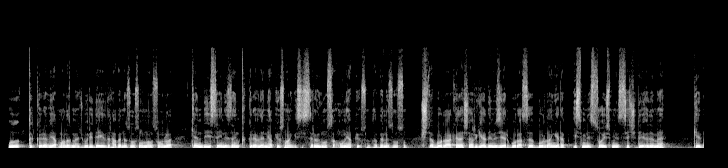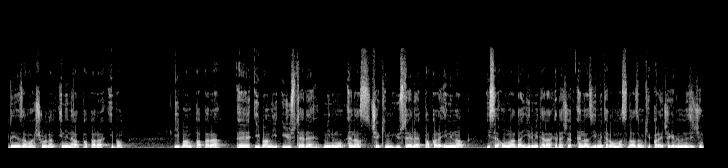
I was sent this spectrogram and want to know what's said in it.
bu tık görevi yapmanız mecburi değildir. Haberiniz olsun. Ondan sonra kendi isteğinizden tık görevlerini yapıyorsun. Hangisi sizlere uygunsa onu yapıyorsunuz. Haberiniz olsun. İşte burada arkadaşlar geldiğimiz yer burası. Buradan gelip isminiz, soy isminiz seçili ödeme geldiğiniz zaman şuradan inin al, papara, IBAN. IBAN, papara, e, IBAN 100 TL minimum en az çekim 100 TL, papara inin al ise onlar da 20 TL arkadaşlar. En az 20 TL olması lazım ki parayı çekebilmeniz için.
